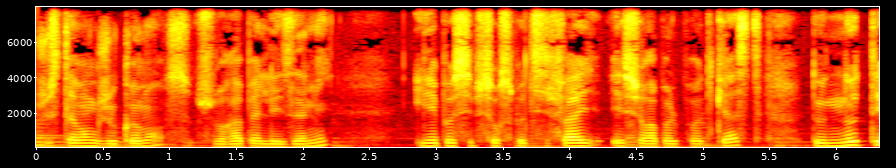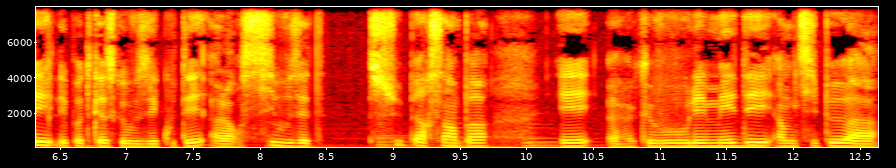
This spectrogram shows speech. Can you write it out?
Juste avant que je commence, je rappelle les amis, il est possible sur Spotify et sur Apple Podcast de noter les podcasts que vous écoutez. Alors si vous êtes super sympa et euh, que vous voulez m'aider un petit peu à,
